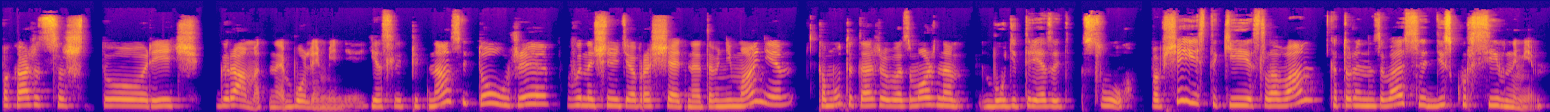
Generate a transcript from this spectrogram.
покажется, что речь грамотная более-менее. Если 15, то уже вы начнете обращать на это внимание кому-то даже, возможно, будет резать слух. Вообще есть такие слова, которые называются дискурсивными.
